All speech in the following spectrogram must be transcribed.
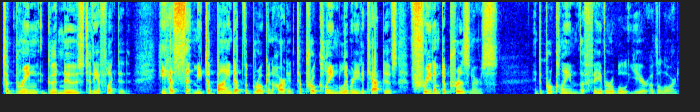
to bring good news to the afflicted. He has sent me to bind up the brokenhearted, to proclaim liberty to captives, freedom to prisoners and to proclaim the favorable year of the Lord.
